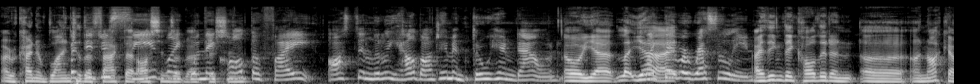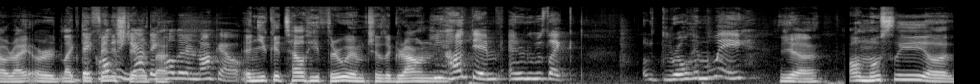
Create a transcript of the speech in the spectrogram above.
are kind of blind But to the fact that see, Austin's like a bad when they person. called the fight, Austin literally held onto him and threw him down. oh yeah, like yeah. like they I, were wrestling. I think they called it an uh, a knockout, right? Or like they, they finished it, it. yeah, with they that. called it a knockout. and you could tell he threw him to the ground. he hugged him and it was like, roll him away. yeah. Oh, mostly uh,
